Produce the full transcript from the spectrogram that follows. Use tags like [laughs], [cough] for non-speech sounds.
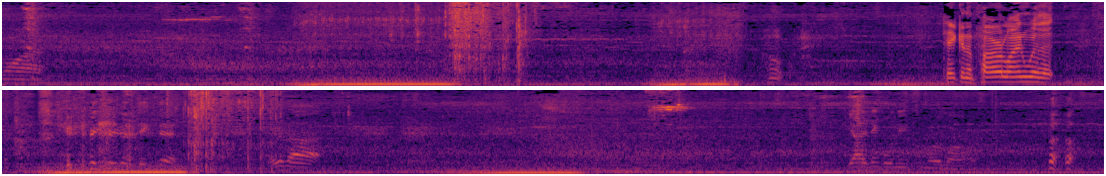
more. Oh. Taking the power line with it. [laughs] Yeah, I think we'll need some more balls. [laughs]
